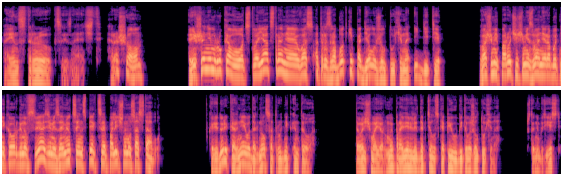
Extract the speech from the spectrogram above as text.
«По инструкции, значит. Хорошо. Решением руководства я отстраняю вас от разработки по делу Желтухина. Идите. Вашими порочащими звания работника органов связями займется инспекция по личному составу». В коридоре Корнеева догнал сотрудник НТО. «Товарищ майор, мы проверили дактилоскопию убитого Желтухина. Что-нибудь есть?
